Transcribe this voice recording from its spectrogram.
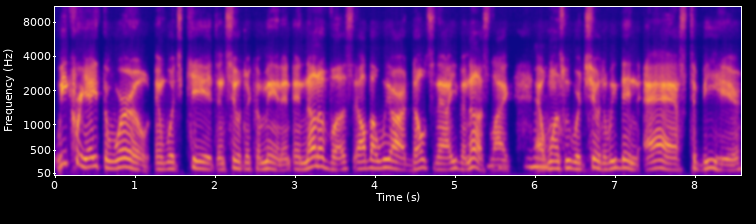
we create the world in which kids and children come in. And, and none of us, although we are adults now, even us, like mm-hmm. at once we were children, we didn't ask to be here.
